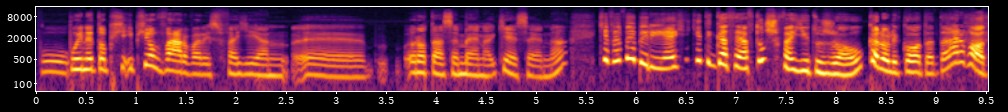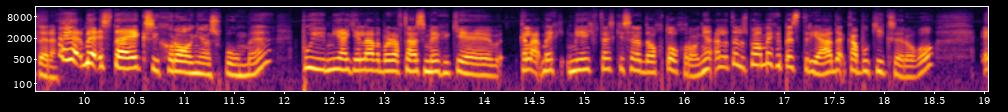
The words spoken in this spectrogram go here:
που, Που είναι το πιο, η πιο βάρβαρη σφαγή αν ε, ρωτάς εμένα και εσένα. Και βέβαια περιέχει και την καθεαυτού σφαγή του ζώου, κανονικότατα. αργότερα. Ε, με- στα έξι χρόνια, ας πούμε, που η μία γελάδα μπορεί να φτάσει μέχρι και. Καλά, μέχρι, μία έχει φτάσει και 48 χρόνια, αλλά τέλος πάντων μέχρι πες 30, κάπου εκεί ξέρω εγώ. Ε,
